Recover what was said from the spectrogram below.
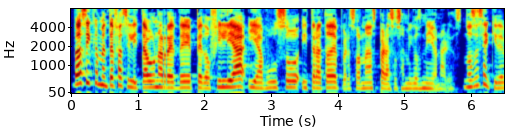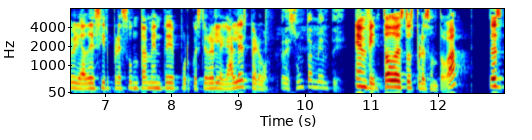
Básicamente facilitaba una red de pedofilia y abuso y trata de personas para sus amigos millonarios. No sé si aquí debería decir presuntamente por cuestiones legales, pero... Presuntamente. En fin, todo esto es presunto, ¿va? Entonces,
